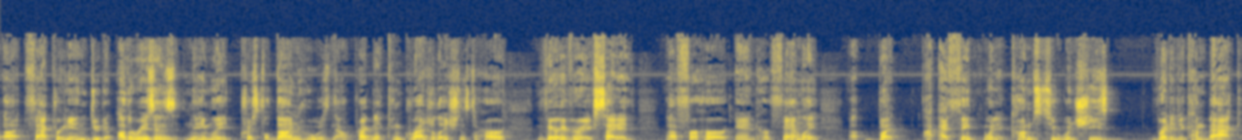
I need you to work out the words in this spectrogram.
uh, factoring in due to other reasons, namely Crystal Dunn, who is now pregnant. Congratulations to her. Very, very excited uh, for her and her family. Uh, but I, I think when it comes to when she's ready to come back,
